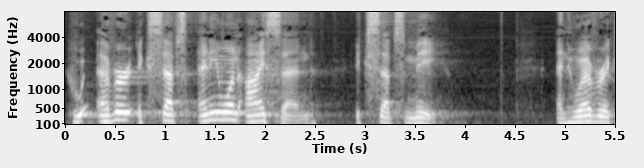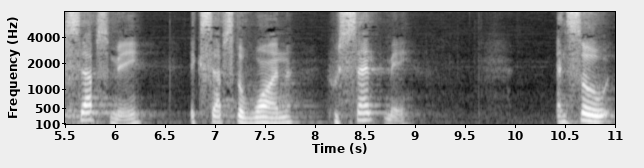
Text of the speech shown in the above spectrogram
Whoever accepts anyone I send accepts me. And whoever accepts me accepts the one who sent me. And so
